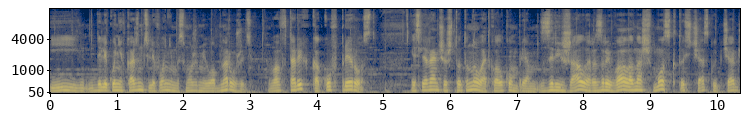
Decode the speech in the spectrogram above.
и далеко не в каждом телефоне мы сможем его обнаружить. Во-вторых, каков прирост – если раньше что-то новое от Qualcomm прям заряжало, разрывало наш мозг, то сейчас Quick Charge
